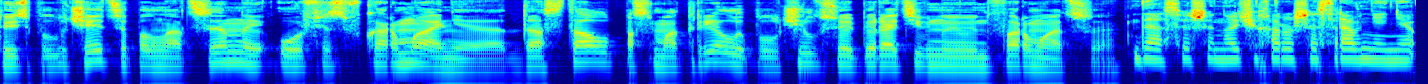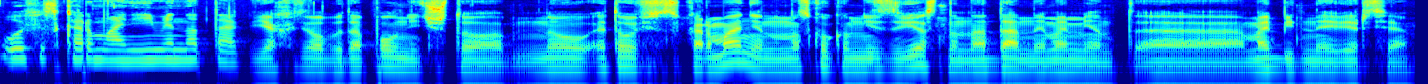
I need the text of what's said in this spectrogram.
То есть получается полноценный офис в кармане. Достал, посмотрел и получил всю оперативную информацию. Да, совершенно очень хорошее сравнение. Офис в кармане, именно так. Я хотел бы дополнить, что ну, это офис в кармане, но, насколько мне известно, на данный момент э, мобильная версия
